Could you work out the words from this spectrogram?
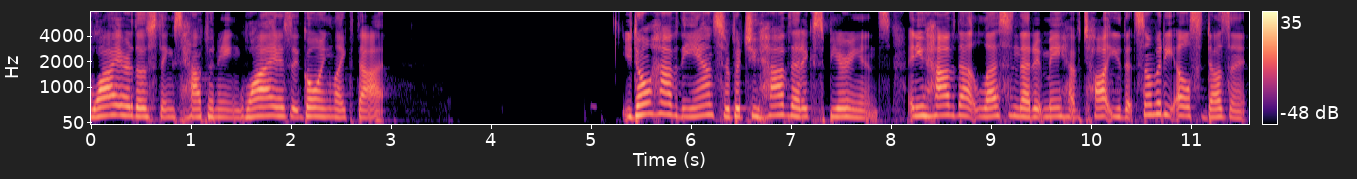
Why are those things happening? Why is it going like that? You don't have the answer, but you have that experience and you have that lesson that it may have taught you that somebody else doesn't.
